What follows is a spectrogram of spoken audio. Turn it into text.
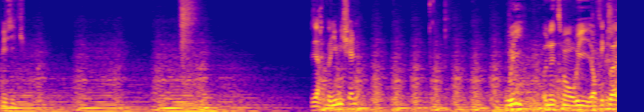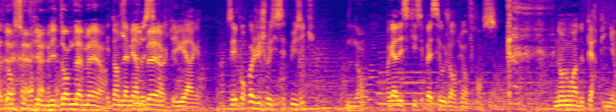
Musique. Vous avez reconnu Michel? Oui, honnêtement, oui. En fait, j'adore ce film, Les Dents de la Mer. Les Dents de la Mer de Spielberg. Vous savez pourquoi j'ai choisi cette musique? Non. Regardez ce qui s'est passé aujourd'hui en France. non loin de Perpignan.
